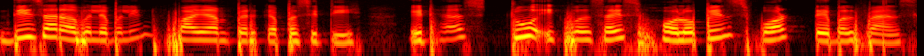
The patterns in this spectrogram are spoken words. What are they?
These are available in five ampere capacity it has two equal size hollow pins for table fans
